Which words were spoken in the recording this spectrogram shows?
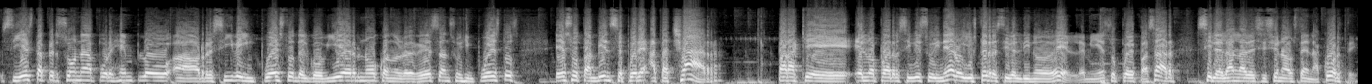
si esta persona, por ejemplo, ah, recibe impuestos del gobierno cuando le regresan sus impuestos, eso también se puede atachar para que él no pueda recibir su dinero y usted recibe el dinero de él. A mí eso puede pasar si le dan la decisión a usted en la corte.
